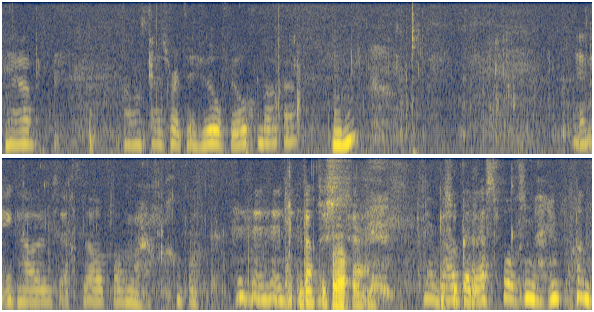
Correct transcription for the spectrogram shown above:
Ja, thuis wordt er heel veel gebakken. En ik hou dus echt wel van warm gebak. Dat is... Ja. eh, Daar bouwt de rest volgens mij van.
